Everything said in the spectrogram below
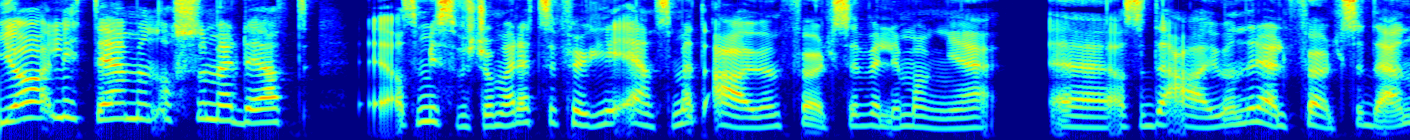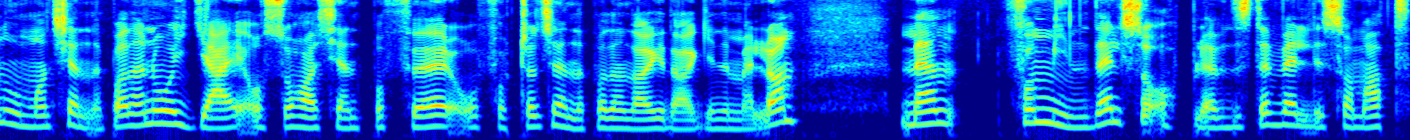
Ja, litt det, men også mer det at eh, Altså, misforstå meg rett, selvfølgelig, ensomhet er jo en følelse veldig mange eh, Altså, det er jo en reell følelse, det er noe man kjenner på. Det er noe jeg også har kjent på før, og fortsatt kjenner på den dag i dag innimellom. Men for min del så opplevdes det veldig som at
